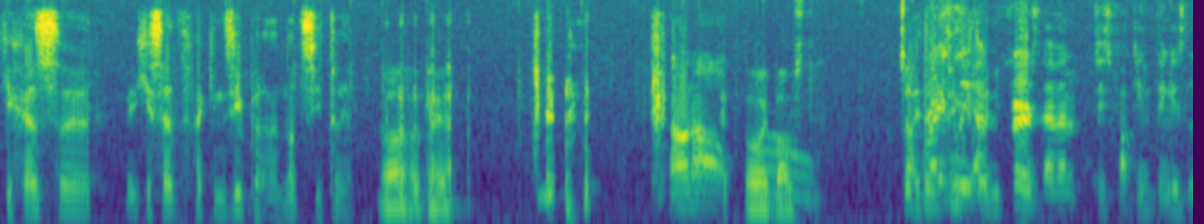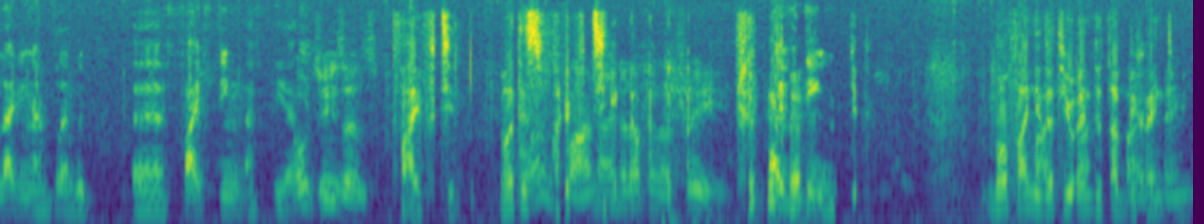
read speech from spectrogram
He has. Uh, he said fucking zipper and not Citroen. Oh, okay. Oh no! Oh, I bounced. I Surprisingly, think at Tony- first, even this fucking thing is lagging. I'm playing with uh, 15 FPS. Oh Jesus! 15. What Well, is that was fun. I ended up in a tree. 15. More funny Five- that you five- ended up behind thing. me.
